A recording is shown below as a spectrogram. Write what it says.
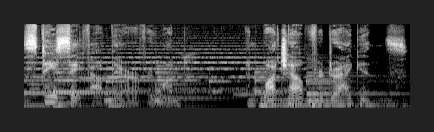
Stay safe out there, everyone, and watch out for dragons.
